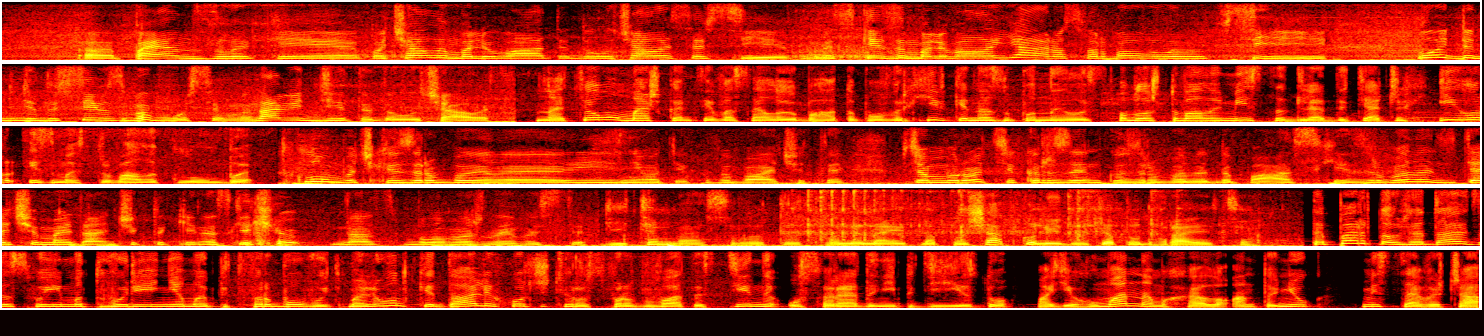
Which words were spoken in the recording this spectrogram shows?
пензлики, почали малювати, долучалися всі. Ескізи малювала я, розфарбовували всі, вплоть до дідусів з бабусями. Навіть діти долучалися. На цьому мешканці веселої багатоповерхівки не зупинились. Облаштували місце для дитячих ігор і змайстрували клумби. Клумбочки зробили різні, от як ви бачите. В цьому році корзинку зробили до Пасхи. Зробили дитячий майданчик такий, наскільки в нас було можливості. Дітям весело тут. Вони навіть на площадку не йдуть, а тут граються. Тепер доглядають за своїми творіннями, підфарбовують малюнки, далі хочуть розфарбувати стіни усередині під'їзду. Має гуменна Михайло Антонюк. Місцевий час.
